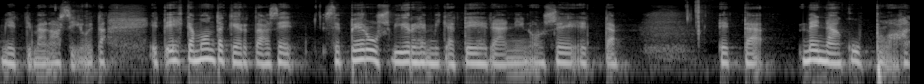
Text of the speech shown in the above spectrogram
miettimään asioita. Et ehkä monta kertaa se se perusvirhe, mikä tehdään, niin on se, että, että mennään kuplaan.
